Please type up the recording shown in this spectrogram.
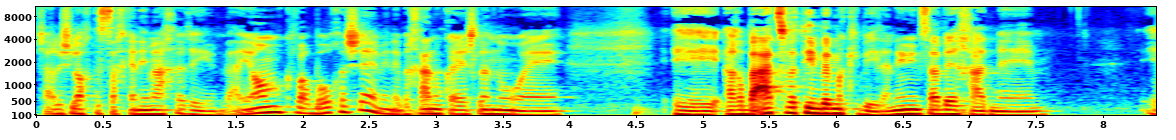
אפשר לשלוח את השחקנים האחרים. והיום כבר, ברוך השם, הנה בחנוכה יש לנו אה, אה, ארבעה צוותים במקביל, אני נמצא באחד מהם. אה,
